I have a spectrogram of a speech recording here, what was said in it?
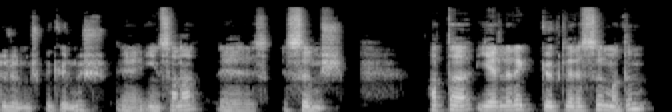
dürülmüş, bükülmüş, e, insana e, sığmış. Hatta yerlere göklere sığmadım,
